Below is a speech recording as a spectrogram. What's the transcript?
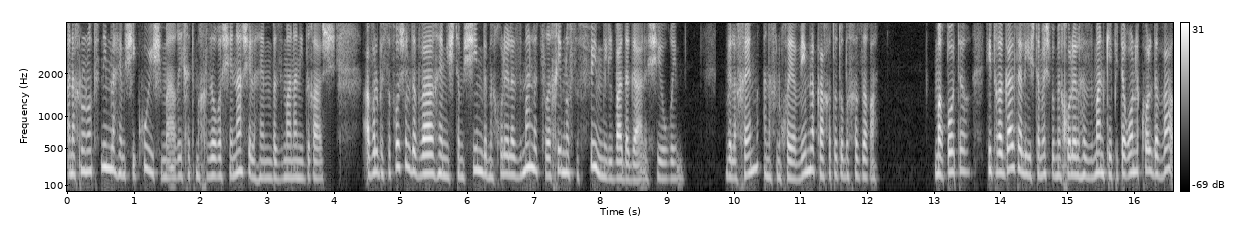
אנחנו נותנים להם שיקוי שמעריך את מחזור השינה שלהם בזמן הנדרש, אבל בסופו של דבר הם משתמשים במחולל הזמן לצרכים נוספים מלבד הגעה לשיעורים. ולכן אנחנו חייבים לקחת אותו בחזרה. מר פוטר, התרגלת להשתמש במחולל הזמן כפתרון לכל דבר.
